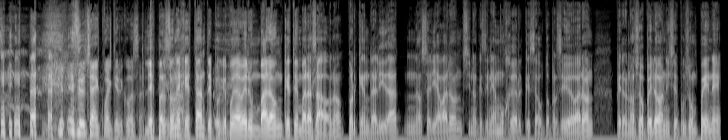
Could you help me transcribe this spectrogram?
Eso ya es cualquier cosa. Les personas gestantes, porque puede haber un varón que esté embarazado, ¿no? Porque en realidad no sería varón, sino que sería mujer que se autopercibe varón, pero no se operó ni se puso un pene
